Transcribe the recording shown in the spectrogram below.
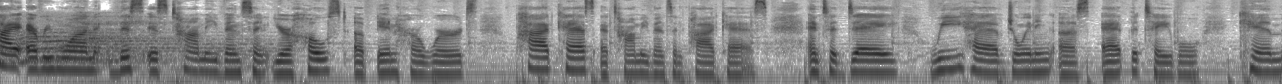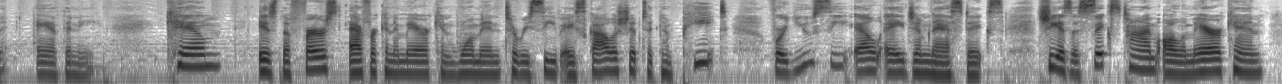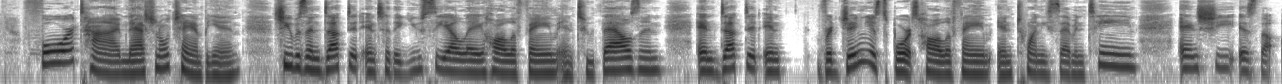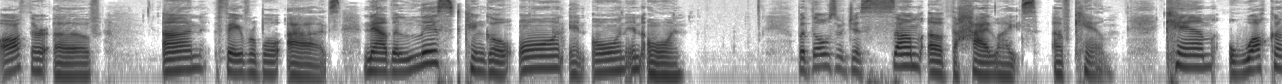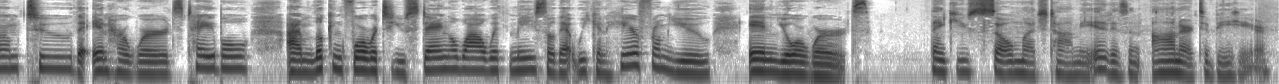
Hi, everyone. This is Tommi Vincent, your host of In Her Words podcast at Tommi Vincent Podcast. And today we have joining us at the table Kim Anthony. Kim is the first African American woman to receive a scholarship to compete for UCLA gymnastics. She is a six time All American four time national champion. She was inducted into the UCLA Hall of Fame in 2000, inducted in Virginia Sports Hall of Fame in 2017, and she is the author of Unfavorable Odds. Now, the list can go on and on and on, but those are just some of the highlights of Kim. Kim, welcome to the In Her Words table. I'm looking forward to you staying a while with me so that we can hear from you in your words. Thank you so much, Tommi. It is an honor to be here.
